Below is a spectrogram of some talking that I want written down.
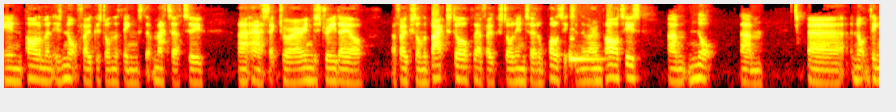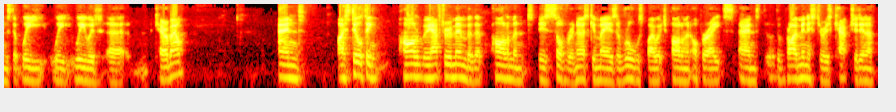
in Parliament is not focused on the things that matter to uh, our sector or our industry. They are, are, focused on the backstop, they're focused on internal politics in their own parties, um, not um, uh, not things that we we we would uh, care about. And I still think Parliament. We have to remember that Parliament is sovereign. Erskine May is the rules by which Parliament operates, and the Prime Minister is captured in a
